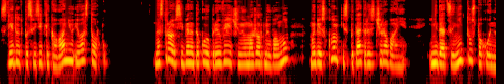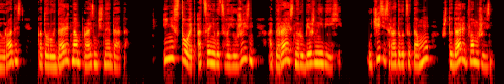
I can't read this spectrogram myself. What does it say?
следует посвятить ликованию и восторгу? Настроив себя на такую преувеличенную мажорную волну – мы рискуем испытать разочарование и недооценить ту спокойную радость, которую дарит нам праздничная дата. И не стоит оценивать свою жизнь, опираясь на рубежные вехи. Учитесь радоваться тому, что дарит вам жизнь.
